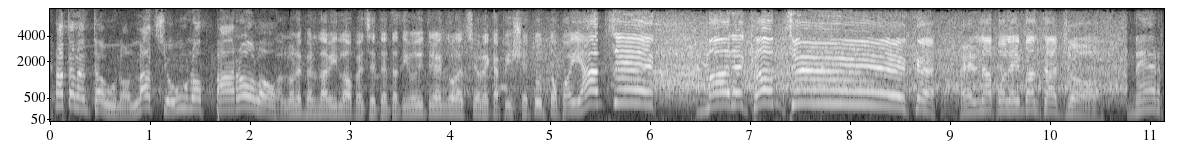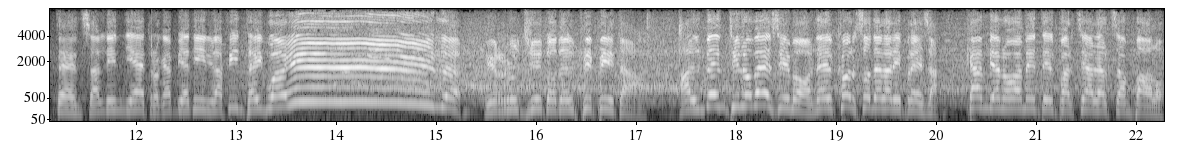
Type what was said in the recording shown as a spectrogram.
Atalanta 1 Lazio 1 Parolo. Pallone per David Lopez il tentativo di triangolazione capisce tutto poi Amsic Marek Amsic e il Napoli in vantaggio. Mertens all'indietro Gabbiadini la finta Higuain! Il ruggito del Pipita. Al ventinovesimo nel corso della ripresa cambia nuovamente il parziale al San Paolo.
